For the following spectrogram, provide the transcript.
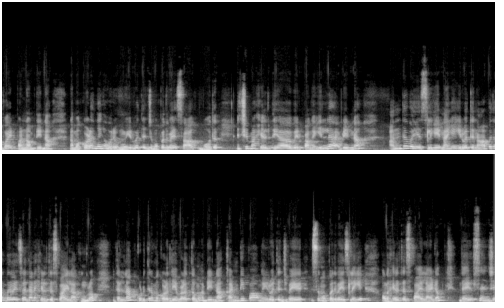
அவாய்ட் பண்ணோம் அப்படின்னா நம்ம குழந்தைங்க ஒரு இருபத்தஞ்சி முப்பது வயசு ஆகும்போது நிச்சயமாக ஹெல்த்தியாக இருப்பாங்க. இல்லை அப்படின்னா அந்த வயசுலேயே நான் ஏன் இருபத்தி நாற்பது ஐம்பது வயசில் தானே ஹெல்த்து ஸ்பாயில் ஆகுங்கிறோம்? இதெல்லாம் கொடுத்து நம்ம குழந்தைய வளர்த்தோம் அப்படின்னா கண்டிப்பாக அவங்க இருபத்தஞ்சி வயசு முப்பது வயசுலேயே அவங்க ஹெல்த்து ஸ்பாயில் ஆகிடும் தயவு செஞ்சு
